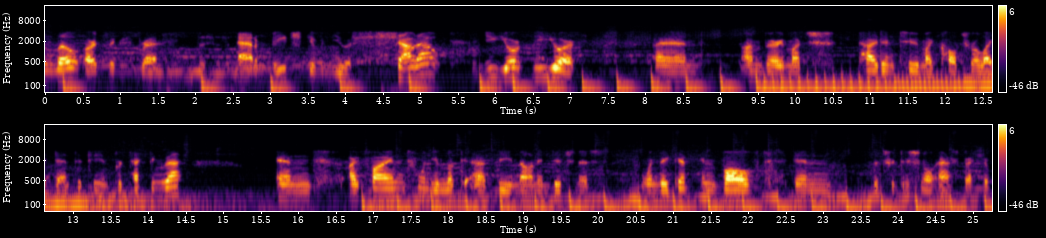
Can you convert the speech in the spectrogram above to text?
Hello, Arts Express. This is Adam Beach giving you a shout out New York, New York. And I'm very much tied into my cultural identity and protecting that. And I find when you look at the non indigenous, when they get involved in the traditional aspect of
